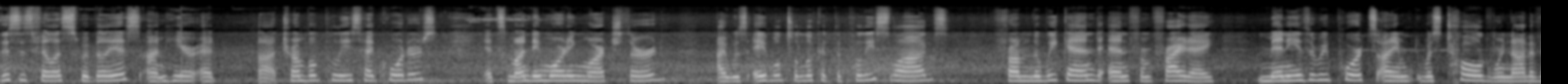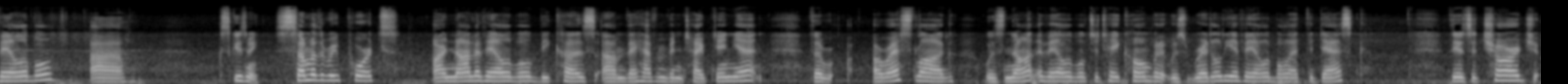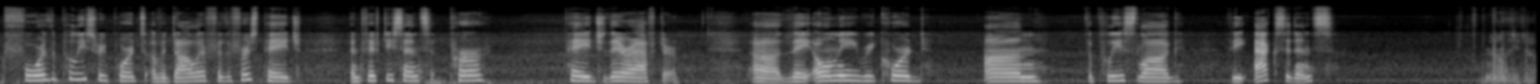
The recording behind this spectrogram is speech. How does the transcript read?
This is Phyllis Swebilius. I'm here at uh, Trumbull Police Headquarters. It's Monday morning, March 3rd. I was able to look at the police logs from the weekend and from Friday. Many of the reports I was told were not available. Uh, excuse me. Some of the reports are not available because um, they haven't been typed in yet. The arrest log was not available to take home, but it was readily available at the desk. There's a charge for the police reports of a dollar for the first page and 50 cents per page thereafter. Uh, they only record on the police log the accidents. No, they don't.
